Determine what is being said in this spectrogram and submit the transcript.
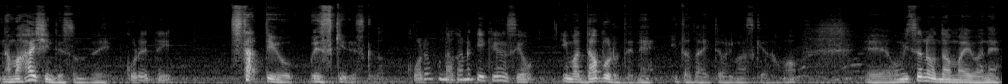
ー、生配信ですので、ね、これねチタっていうウイスキーですけどこれもなかなかいけるんですよ。今ダブルでねいただいておりますけども。えー、お店の名前はね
